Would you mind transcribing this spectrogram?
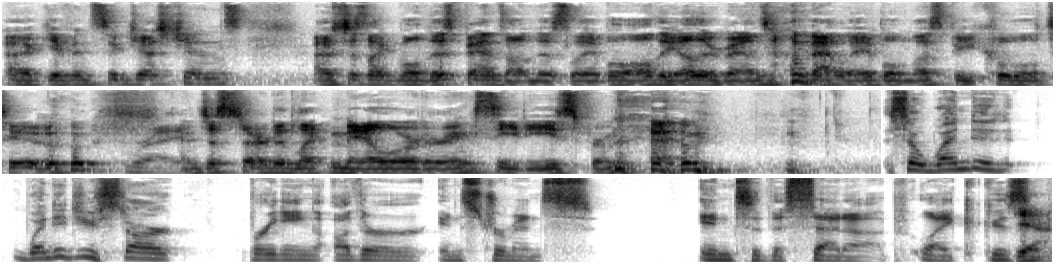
uh, given suggestions. I was just like, well, this band's on this label. All the other bands on that label must be cool too. Right. And just started like mail ordering CDs from them. So when did when did you start bringing other instruments into the setup? Like because Yeah.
